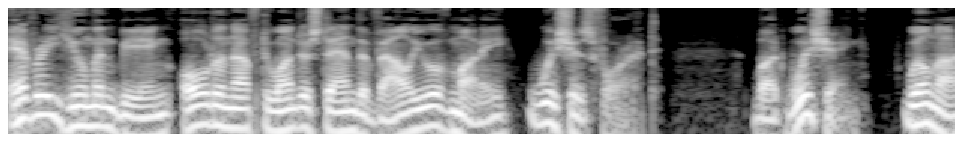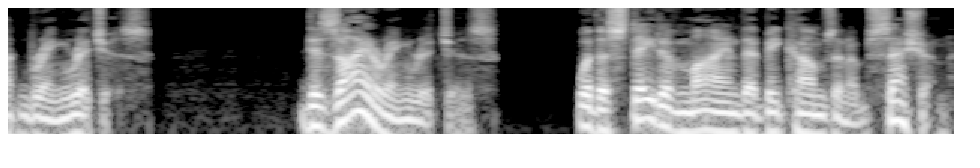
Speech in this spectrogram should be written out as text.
Every human being old enough to understand the value of money wishes for it, but wishing will not bring riches. Desiring riches, with a state of mind that becomes an obsession,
